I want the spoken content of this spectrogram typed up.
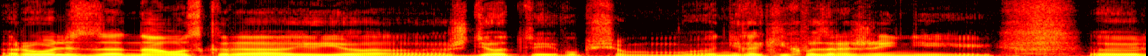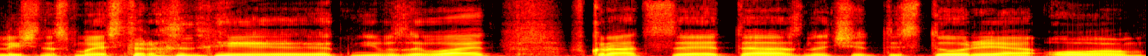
роль за, на Оскара ее ждет, и, в общем, никаких возражений э, лично с моей стороны это не вызывает. Вкратце, это, значит, история о...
